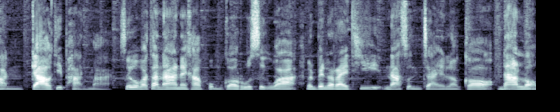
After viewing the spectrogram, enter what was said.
2009 ที่ผ่านมา ซึ่งพัฒนานะครับผมก็รู้สึกว่ามันเป็นอะไรที่น่าสนใจแล้วก็น่าลอง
